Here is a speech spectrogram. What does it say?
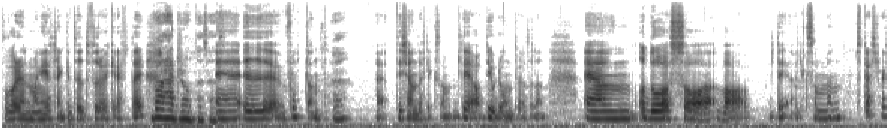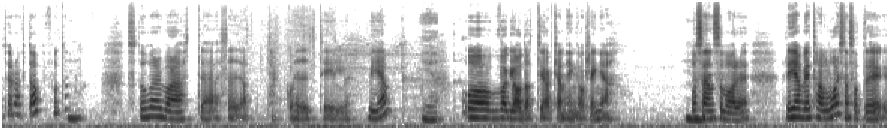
får en magnetröntgentid fyra veckor efter. Var hade du ont någonstans? Eh, I foten. Ja. Eh, det kändes liksom, det, ja, det gjorde ont hela tiden. Um, och då så var det liksom en stressfraktur rakt av i foten. Mm. Så då var det bara att uh, säga tack och hej till VM. Yeah. Och var glad att jag kan hänga och klänga. Mm. Och sen så var det rev i ett halvår, sen satte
